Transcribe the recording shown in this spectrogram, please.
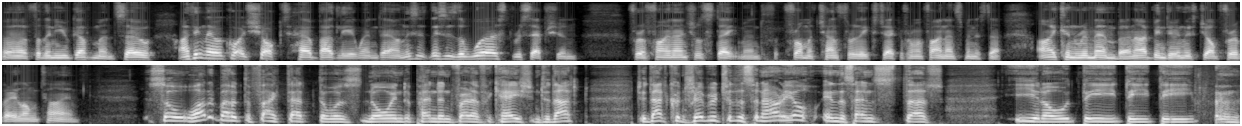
uh, for the new government. So I think they were quite shocked how badly it went down. This is this is the worst reception for a financial statement from a Chancellor of the Exchequer, from a finance minister, I can remember, and I've been doing this job for a very long time. So, what about the fact that there was no independent verification? Did that did that contribute to the scenario in the sense that you know the the the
